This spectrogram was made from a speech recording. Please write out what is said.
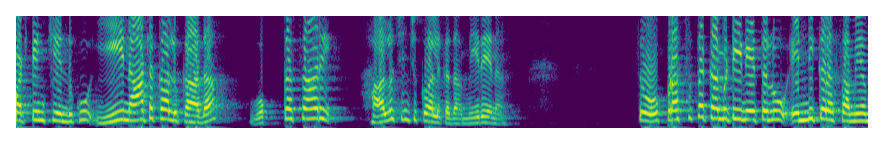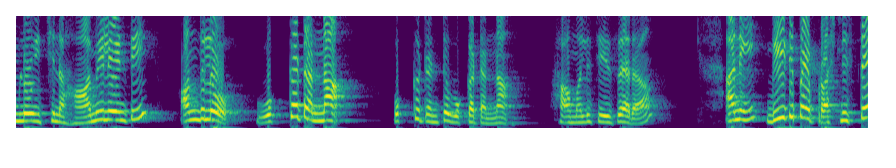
పట్టించేందుకు ఈ నాటకాలు కాదా? ఒక్కసారి ఆలోచించుకోవాలి కదా మీరేనా? సో ప్రస్తుత కమిటీ నేతలు ఎన్నికల సమయంలో ఇచ్చిన హామీలేంటి? అందులో ఒక్కటన్నా ఒక్కటంటే ఒక్కటన్నా. అమలు చేశారా? అని వీటిపై ప్రశ్నిస్తే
